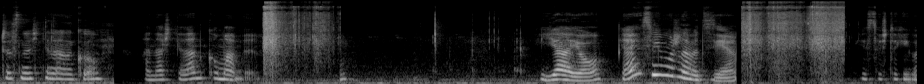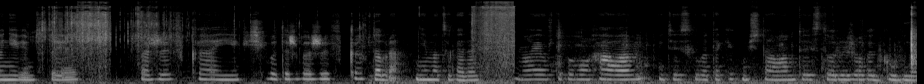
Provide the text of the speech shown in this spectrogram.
Czas na śniadanko. A na śniadanko mamy jajo. Ja je sobie może nawet zjem. Jest coś takiego, nie wiem co to jest. Warzywka i jakieś chyba też warzywka. Dobra, nie ma co gadać. No ja już to powąchałam i to jest chyba tak jak myślałam. To jest to ryżowe gówno.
